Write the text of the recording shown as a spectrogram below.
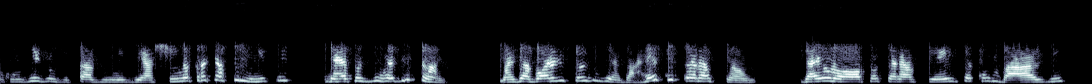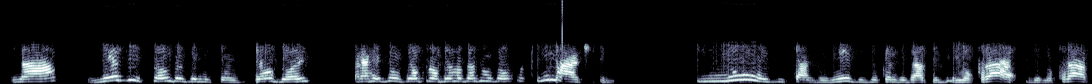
inclusive os Estados Unidos e a China, para que assumissem metas de redução. Mas agora eles estão dizendo a recuperação da Europa será feita com base na redução das emissões de CO2 para resolver o problema das mudanças climáticas. Nos Estados Unidos, o candidato democrata, democrata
